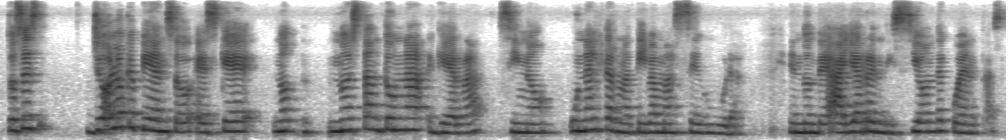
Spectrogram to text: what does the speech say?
Entonces, yo lo que pienso es que no, no es tanto una guerra, sino una alternativa más segura, en donde haya rendición de cuentas,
